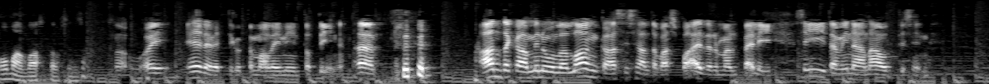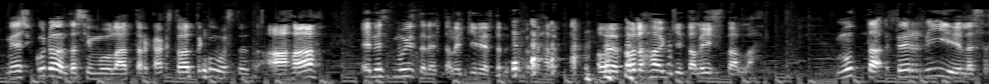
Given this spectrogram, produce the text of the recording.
oman vastauksensa. No voi helvetti, kun tämä oli niin totinen. Äh, antakaa minulle lankaa sisältävä Spider-Man-peli. Siitä minä nauttisin. Myös Kudonta Simulator 2016. Aha. En edes muista, että olin kirjoittanut tätä tähän. Olen, on hankintalistalla. Mutta for reals,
